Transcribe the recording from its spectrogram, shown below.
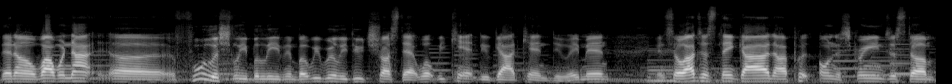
that uh, while we're not uh, foolishly believing, but we really do trust that what we can't do, God can do, amen. And so I just thank God. I put on the screen just, um,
